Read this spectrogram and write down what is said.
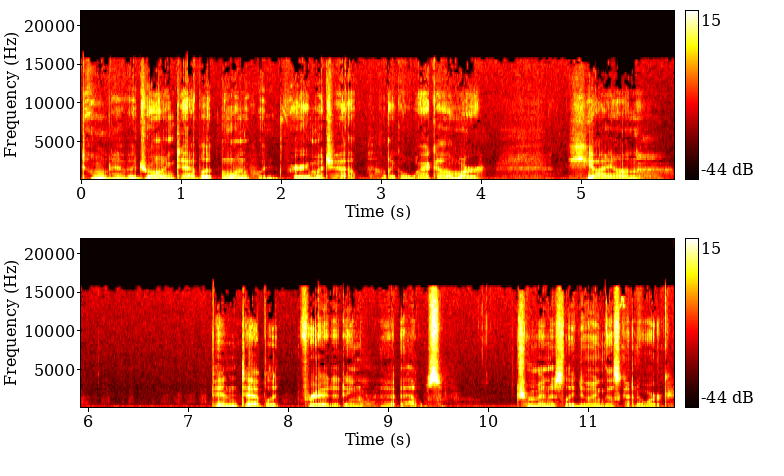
don't have a drawing tablet, one would very much help, like a Wacom or Huion pen tablet for editing. That helps tremendously doing this kind of work.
